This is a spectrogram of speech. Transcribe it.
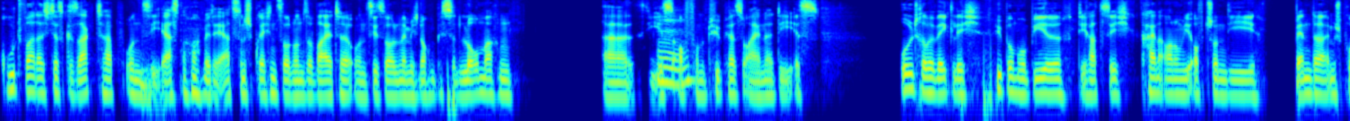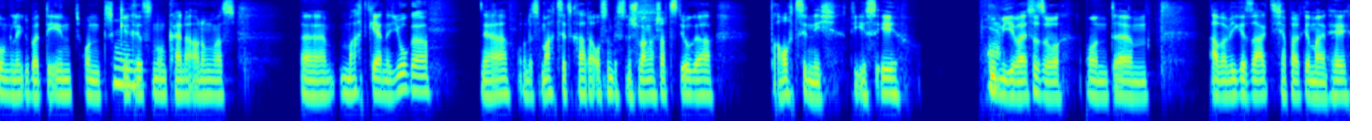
gut war, dass ich das gesagt habe und sie erst nochmal mit der Ärztin sprechen soll und so weiter und sie soll nämlich noch ein bisschen low machen. Äh, sie ist Mhm. auch vom Typ her so eine, die ist ultra beweglich, hypermobil, die hat sich keine Ahnung wie oft schon die Bänder im Sprunggelenk überdehnt und Mhm. gerissen und keine Ahnung was. Äh, macht gerne Yoga, ja, und das macht sie jetzt gerade auch so ein bisschen Schwangerschafts-Yoga. Braucht sie nicht. Die ist eh Gummi, weißt du so. Und ähm, aber wie gesagt, ich habe halt gemeint, hey,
